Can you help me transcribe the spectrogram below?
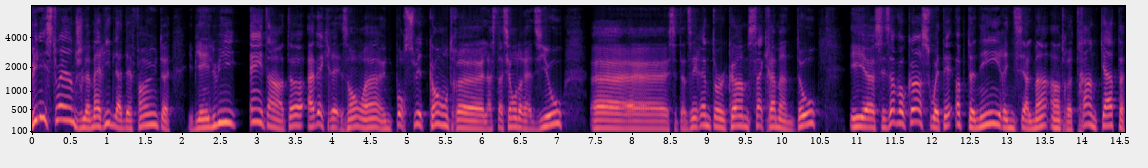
Billy Strange, le mari de la défunte, eh bien, lui, intenta, avec raison, hein, une poursuite contre euh, la station de radio, euh, c'est-à-dire Entercom Sacramento. Et euh, ses avocats souhaitaient obtenir initialement entre 34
